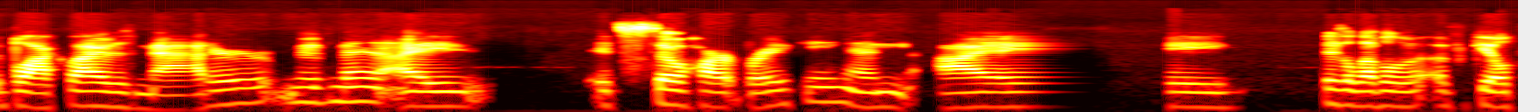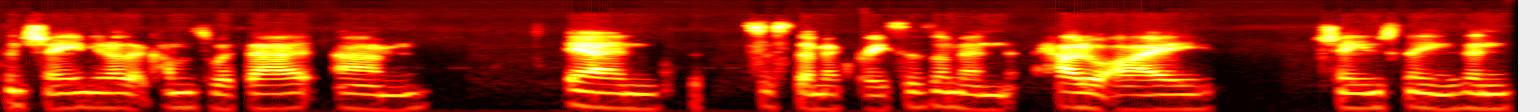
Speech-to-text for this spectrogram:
the Black Lives Matter movement. I it's so heartbreaking and i there's a level of guilt and shame you know that comes with that um, and systemic racism and how do i change things and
